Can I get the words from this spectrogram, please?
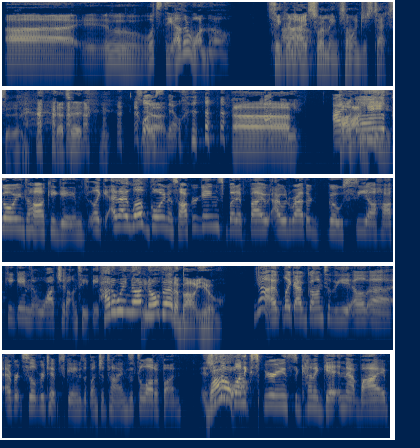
Uh, ooh, what's the other one though? Synchronized uh, swimming. Someone just texted it. That's it. Close. Yeah. No. hockey. I hockey. love going to hockey games. Like, and I love going to soccer games. But if I, I would rather go see a hockey game than watch it on TV. How do we not know that about you? Yeah, I, like I've gone to the uh, Everett Silvertips games a bunch of times. It's a lot of fun. It's just a fun experience to kind of get in that vibe.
